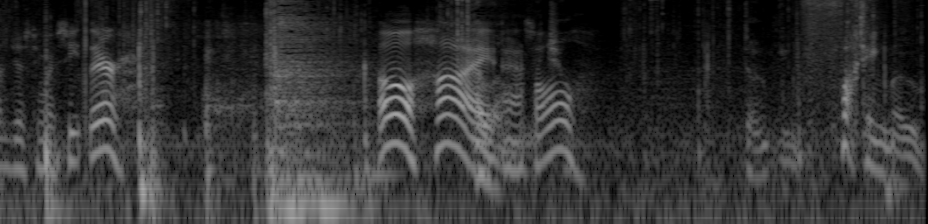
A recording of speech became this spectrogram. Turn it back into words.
Adjusting my seat there. Oh, hi, Hello, asshole. Don't you fucking move.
